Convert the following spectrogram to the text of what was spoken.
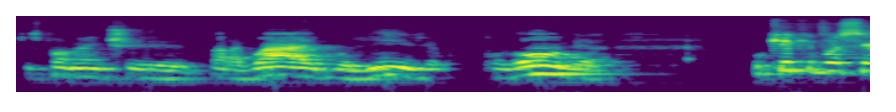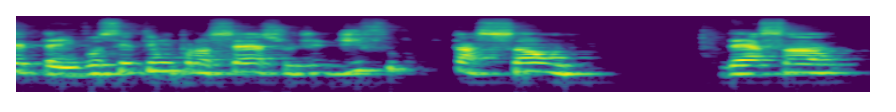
principalmente Paraguai, Bolívia, Colômbia, o que, que você tem? Você tem um processo de dificultação dessa,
